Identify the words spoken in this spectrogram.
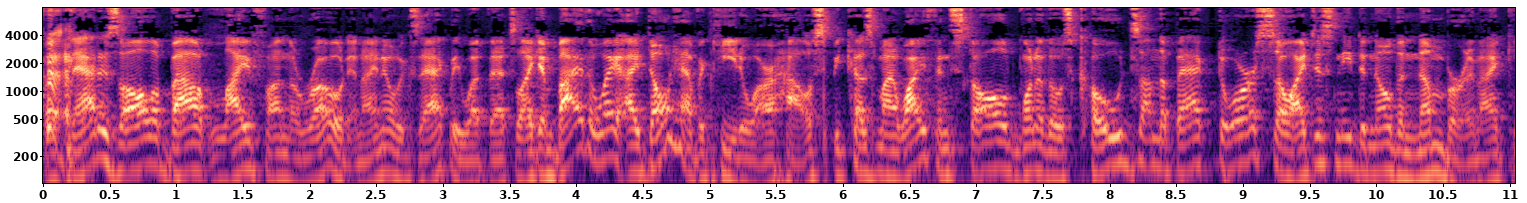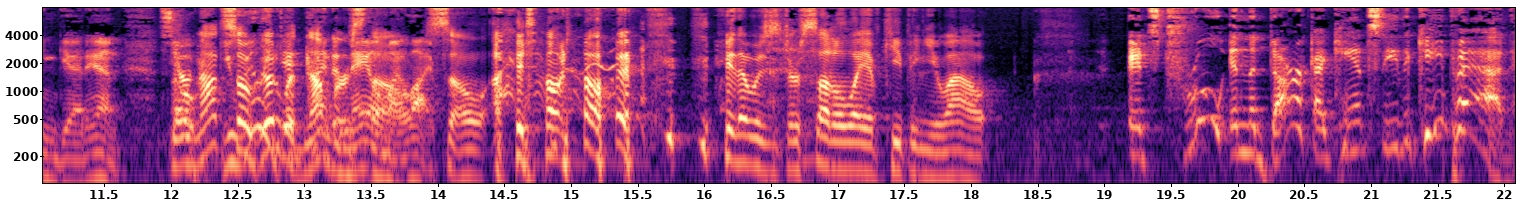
But that is all about life on the road, and I know exactly what that's like. And by the way, I don't have a key to our house because my wife installed one of those codes on the back door, so I just need to know the number and I can get in. So You're not you so really good with numbers, nail though. my life. So I don't know. Hey, that was just her subtle way of keeping you out. It's true. In the dark, I can't see the keypad.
